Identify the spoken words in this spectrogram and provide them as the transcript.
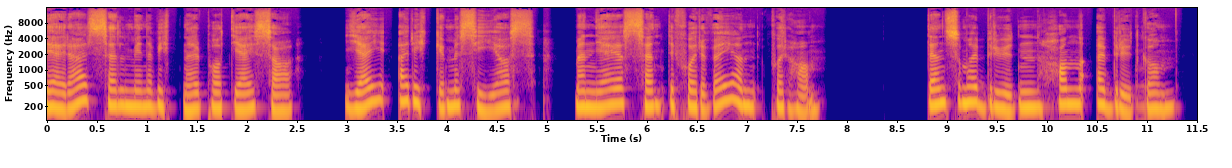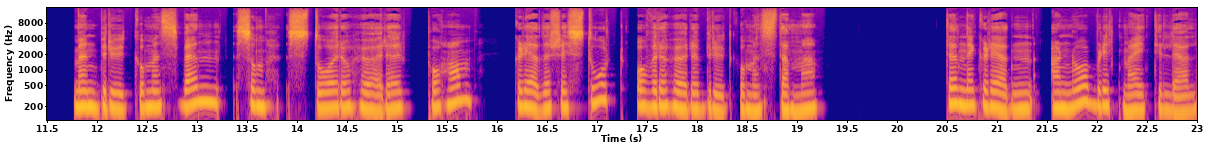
Dere er selv mine vitner på at jeg sa, Jeg er ikke Messias, men jeg er sendt i forveien for ham. Den som er bruden, han er brudgom, men brudgommens venn som står og hører på ham, gleder seg stort over å høre brudgommens stemme. Denne gleden er nå blitt meg til del.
